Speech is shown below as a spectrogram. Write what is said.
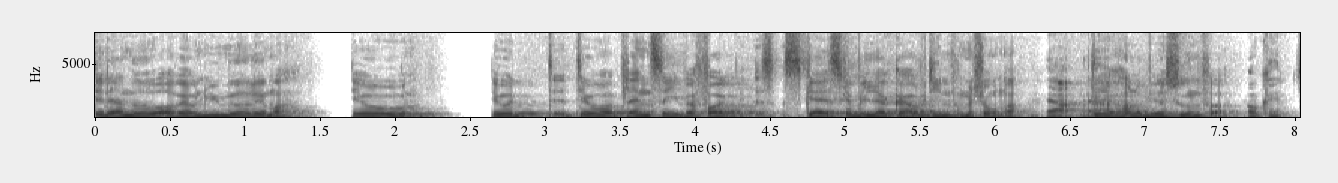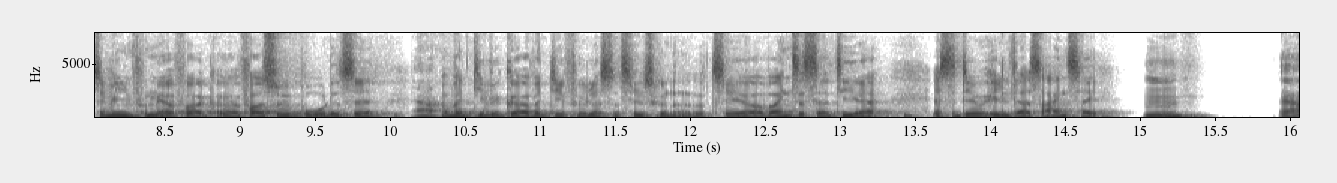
Det der med at være nye medlemmer, det er jo det er jo, det er jo at blande sig i, hvad folk skal, skal vælge at gøre med de informationer. Ja, ja. Det holder vi os udenfor. Okay. Så vi informerer folk, og hvad folk så vil bruge det til, Ja. og hvad de vil gøre, hvad de føler sig tilskyndet til, og hvor interesseret de er. Altså, det er jo helt deres egen sag. Ja.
